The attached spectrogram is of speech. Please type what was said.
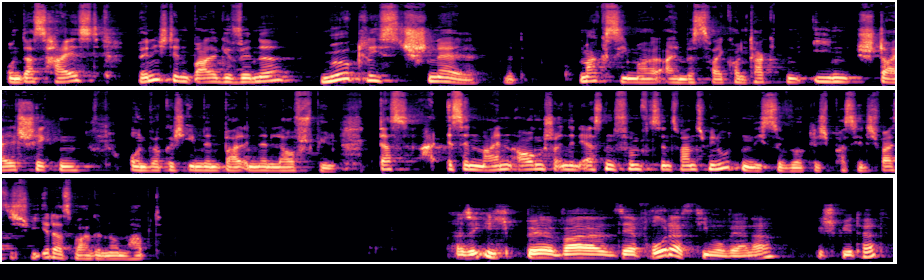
Und das heißt, wenn ich den Ball gewinne, möglichst schnell mit maximal ein bis zwei Kontakten ihn steil schicken und wirklich ihm den Ball in den Lauf spielen. Das ist in meinen Augen schon in den ersten 15, 20 Minuten nicht so wirklich passiert. Ich weiß nicht, wie ihr das wahrgenommen habt. Also ich war sehr froh, dass Timo Werner gespielt hat,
